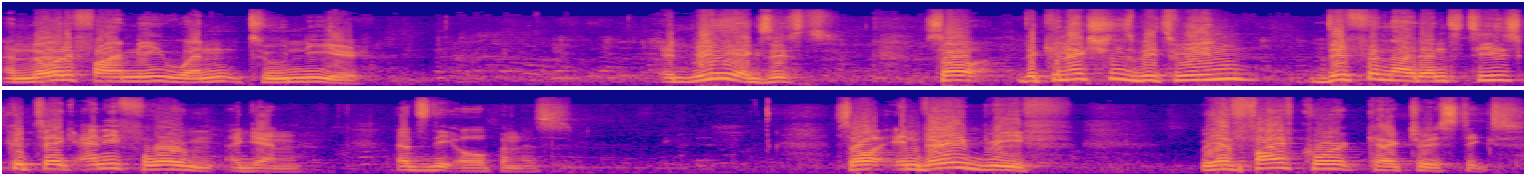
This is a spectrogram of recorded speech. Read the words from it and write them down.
and notify me when too near. it really exists. So the connections between different identities could take any form again. That's the openness. So in very brief, we have five core characteristics.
